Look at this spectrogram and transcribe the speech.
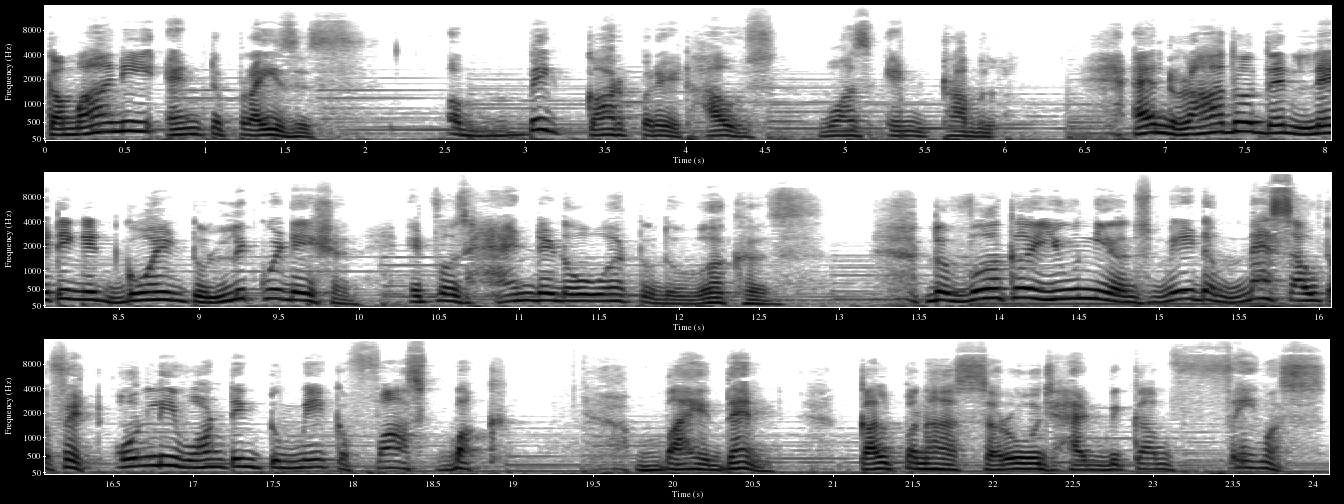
Kamani Enterprises, a big corporate house, was in trouble. And rather than letting it go into liquidation, it was handed over to the workers. The worker unions made a mess out of it, only wanting to make a fast buck. By then, Kalpana Saroj had become famous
